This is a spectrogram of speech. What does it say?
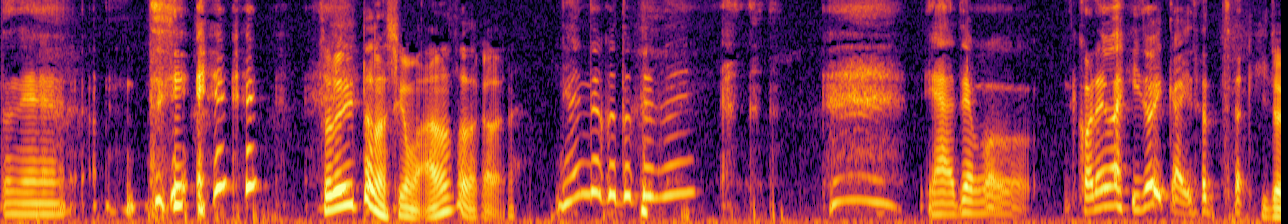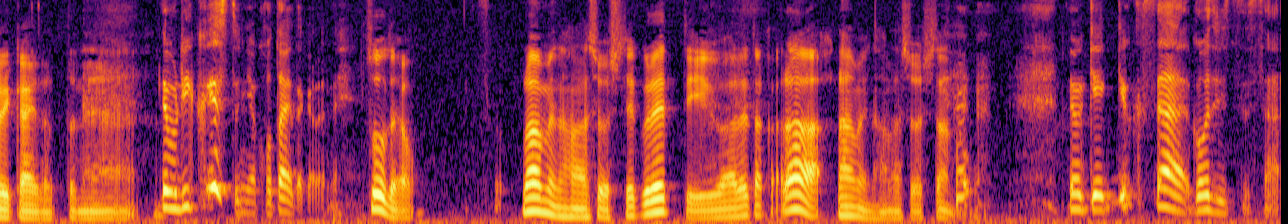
当ね。本当に。それ言ったのはしかもあなただからね。何のことかないやでもこれはひどい回だった。ひどい回だったね。でもリクエストには答えたからね。そうだよ。ラーメンの話をしてくれって言われたからラーメンの話をしたんだよ。でも結局さ後日さ、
